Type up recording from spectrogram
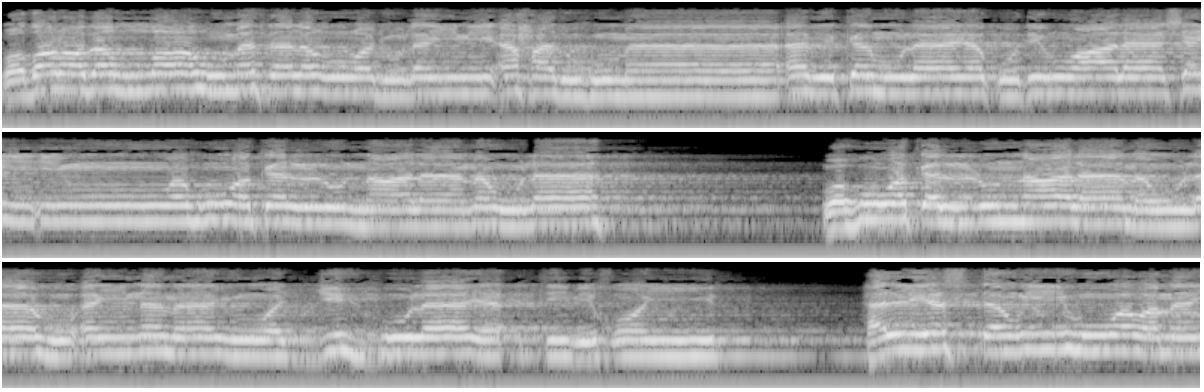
وضرب الله مثلا رجلين أحدهما أبكم لا يقدر على شيء وهو كل على مولاه وهو كل على مولاه أينما يوجهه لا يات بخير هل يستوي هو ومن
